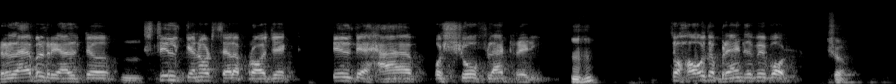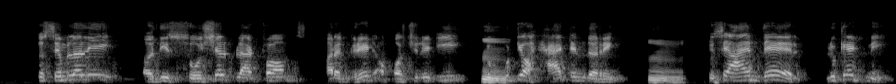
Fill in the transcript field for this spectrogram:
reliable realtor Mm. still cannot sell a project till they have a show flat ready. Mhm. So, how the brands have evolved. Sure. So, similarly, uh, these social platforms are a great opportunity to Mm. put your hat in the ring. Mm. To say, I am there, look at me.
